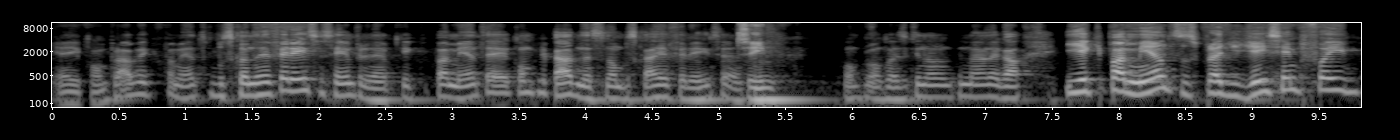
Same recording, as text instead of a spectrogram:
e aí comprava equipamento buscando referência sempre, né? Porque equipamento é complicado, né? Se não buscar referência, Sim. compra uma coisa que não, que não é legal. E equipamentos para DJ sempre foi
